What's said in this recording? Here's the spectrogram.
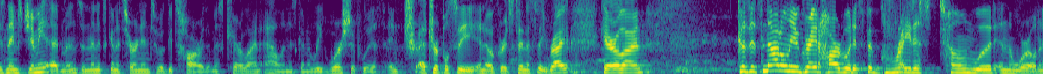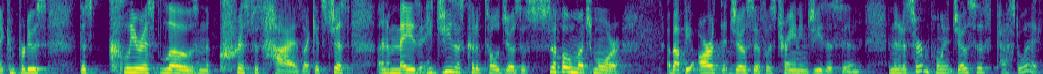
His name's Jimmy Edmonds, and then it's going to turn into a guitar that Miss Caroline Allen is going to lead worship with in, at Triple C in Oak Ridge, Tennessee, right, Caroline? Because it's not only a great hardwood, it's the greatest tone wood in the world. And it can produce the clearest lows and the crispest highs. Like it's just an amazing. He, Jesus could have told Joseph so much more about the art that Joseph was training Jesus in. And then at a certain point, Joseph passed away.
